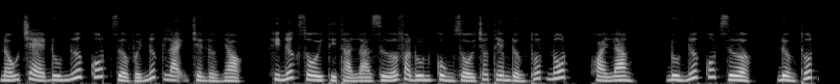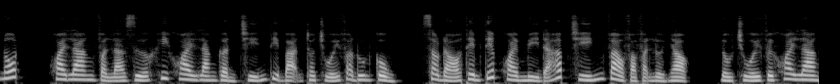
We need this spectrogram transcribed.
Nấu chè đun nước cốt dừa với nước lạnh trên lửa nhỏ. Khi nước sôi thì thả lá dứa vào đun cùng rồi cho thêm đường thốt nốt, khoai lang, đun nước cốt dừa, đường thốt nốt, khoai lang và lá dứa khi khoai lang gần chín thì bạn cho chuối vào đun cùng. Sau đó thêm tiếp khoai mì đã hấp chín vào và vặn lửa nhỏ. Nấu chuối với khoai lang,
